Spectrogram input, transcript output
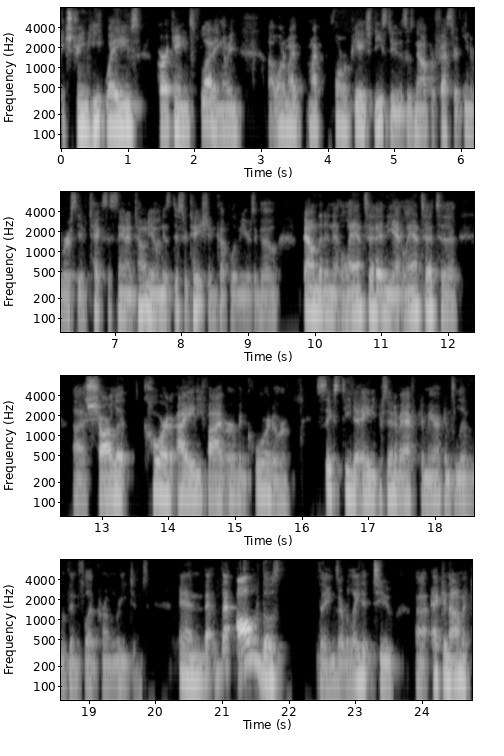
extreme heat waves hurricanes, flooding. I mean, uh, one of my, my former PhD students, who's now a professor at the University of Texas San Antonio, in his dissertation a couple of years ago, found that in Atlanta, in the Atlanta to uh, Charlotte corridor, I-85 urban corridor, 60 to 80 percent of African Americans live within flood-prone regions, and that that all of those things are related to uh, economic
